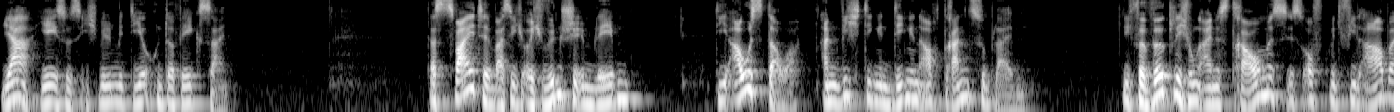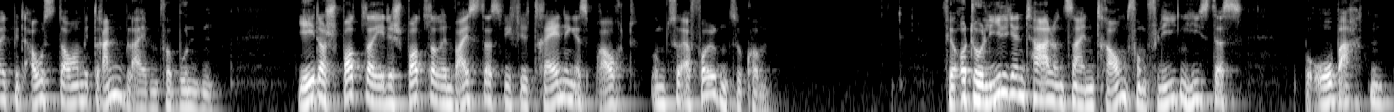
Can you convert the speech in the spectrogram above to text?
Ja, Jesus, ich will mit dir unterwegs sein. Das Zweite, was ich euch wünsche im Leben, die Ausdauer, an wichtigen Dingen auch dran zu bleiben. Die Verwirklichung eines Traumes ist oft mit viel Arbeit, mit Ausdauer, mit Dranbleiben verbunden. Jeder Sportler, jede Sportlerin weiß das, wie viel Training es braucht, um zu Erfolgen zu kommen. Für Otto Lilienthal und seinen Traum vom Fliegen hieß das beobachten,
